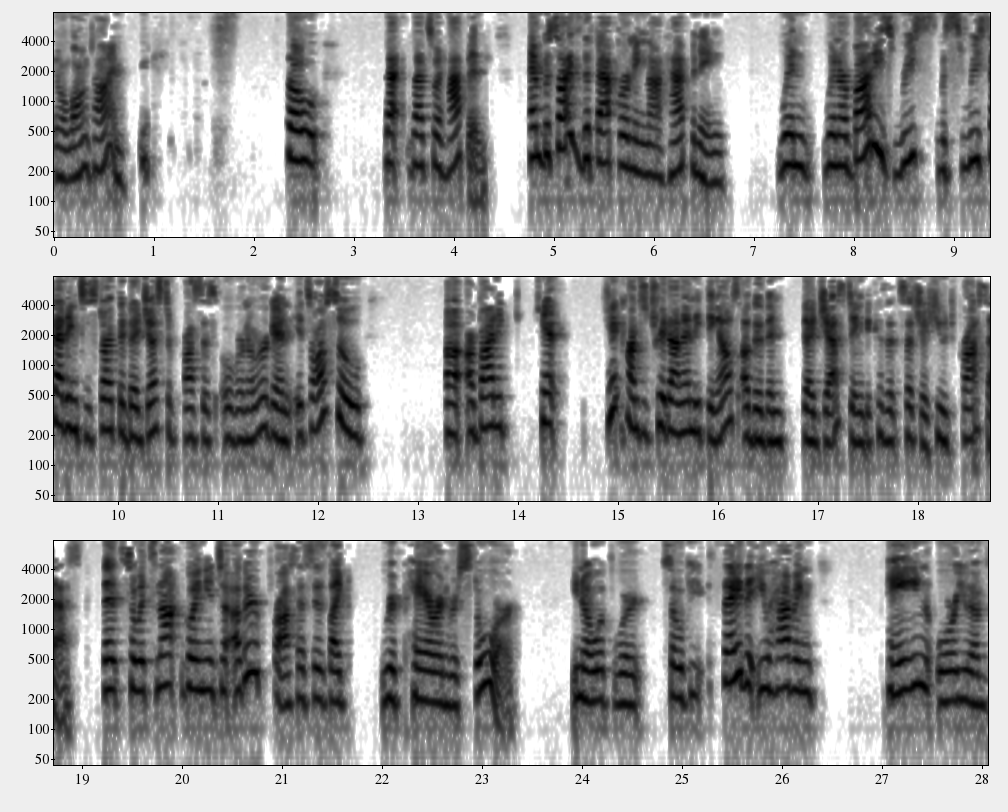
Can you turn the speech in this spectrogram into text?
in a long time. so that, that's what happened. And besides the fat burning not happening, when, when our body's re- resetting to start the digestive process over and over again, it's also, uh, our body can't, can't concentrate on anything else other than digesting because it's such a huge process that so it's not going into other processes like repair and restore. You know, if we're so if you say that you're having pain or you have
